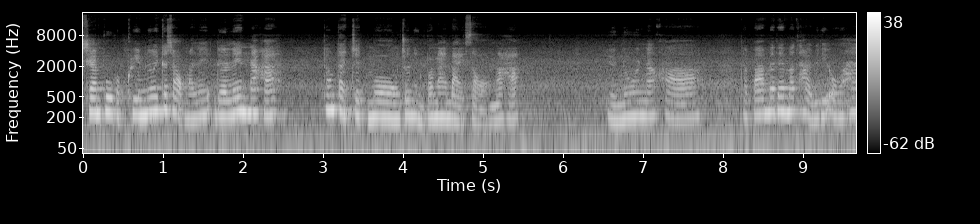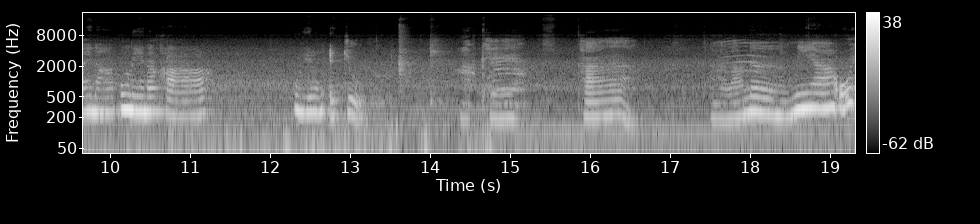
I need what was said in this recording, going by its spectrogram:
แชมพูกับครีมนวดก็จะออกมาเลเดินเล่นนะคะ ตั้งแต่เจ็ดโมงจนถึงประมาณบ่ายสองนะคะอยู่นู่นนะคะ แต่ป้าไม่ได้มาถ่ายวิดีโอให้นะพรุ่งนี้นะคะพรุ่งนี้ลงเอจูโอเค ค่ะ มาแล้วหนึ่งเมียอุ้ย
